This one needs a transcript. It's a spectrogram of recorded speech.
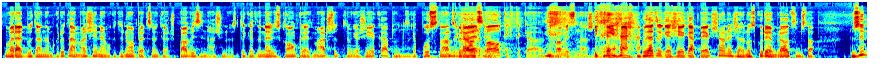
Un varētu būt tādām krūtām mašīnām, ka tu nopērci vienkārši pavizināšanos. Tā kā tu nevis konkrēti maršrutu, tu vienkārši iekāp un pusstundas Tā kā ir brauc. Baltika, tā kā pavizināšana. Un tad vienkārši iekāpa iekšā un viņš tā, no uz kuriem brauc. viņš tā, Nu, zin,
